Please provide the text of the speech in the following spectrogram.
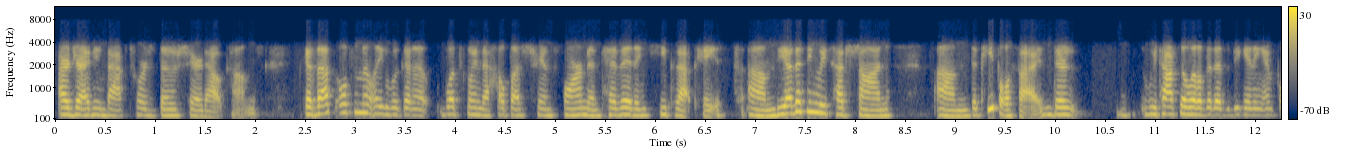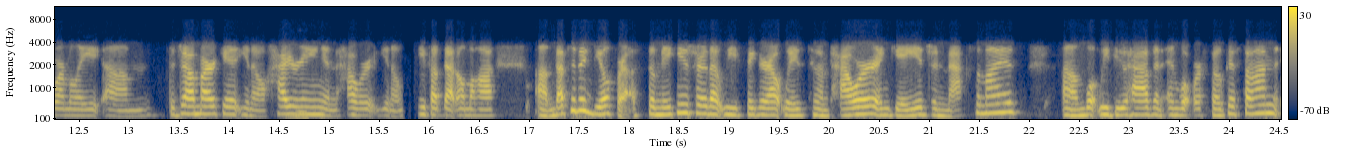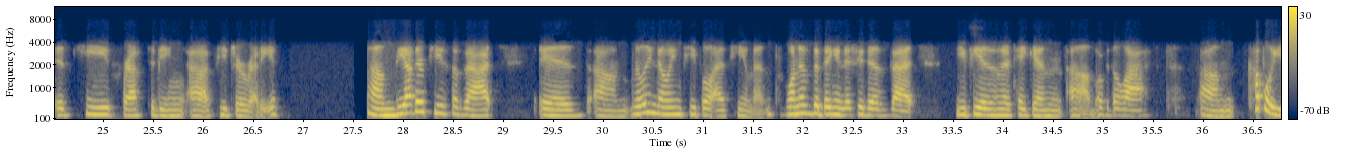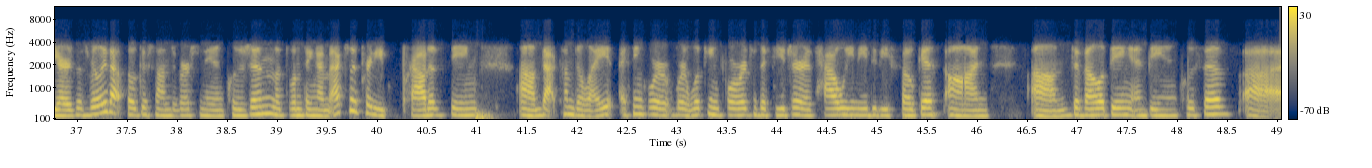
are driving back towards those shared outcomes. Because that's ultimately gonna, what's going to help us transform and pivot and keep that pace. Um, the other thing we touched on, um, the people side, there's, we talked a little bit at the beginning informally, um, the job market, you know, hiring and how we're, you know, beef up that Omaha. Um, that's a big deal for us. So making sure that we figure out ways to empower, engage, and maximize um, what we do have and, and, what we're focused on is key for us to being uh, future ready. Um, the other piece of that is um, really knowing people as humans. One of the big initiatives that UP has undertaken um, over the last um, couple years is really that focus on diversity and inclusion. That's one thing I'm actually pretty proud of seeing um, that come to light. I think we're, we're looking forward to the future as how we need to be focused on developing and being inclusive uh,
